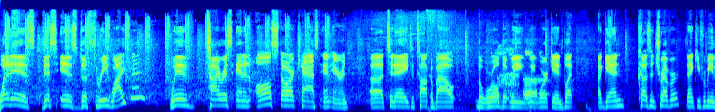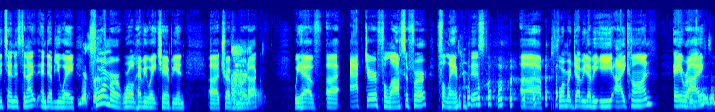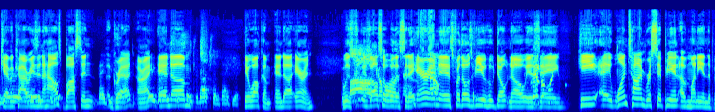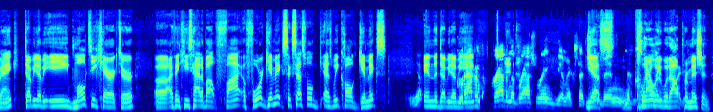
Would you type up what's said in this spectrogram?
what it is. This is the Three Wise Men with Tyrus and an all-star cast and Aaron uh, today to talk about the world that we we work in. But again, cousin Trevor, thank you for being in attendance tonight. NWA Yes, former world heavyweight champion uh, Trevor Murdoch. We have uh, actor, philosopher, philanthropist, uh, former WWE icon, A. Rye, That is a Kevin very, Kyrie's in the house, cool- Boston Thank you, grad. sir. All right, Very and um, introduction. Thank you. you're welcome. And uh, Aaron was is Oh, also with on us today. now. Aaron is, for those of you who don't know, is a he a one time recipient of Money in the Bank, WWE multi character. Uh, I think he's had about five, four gimmicks successful, as we call gimmicks Yep. in the WWE. grabbing, grabbing the brass ring gimmicks that yes, should have been clearly without permission.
